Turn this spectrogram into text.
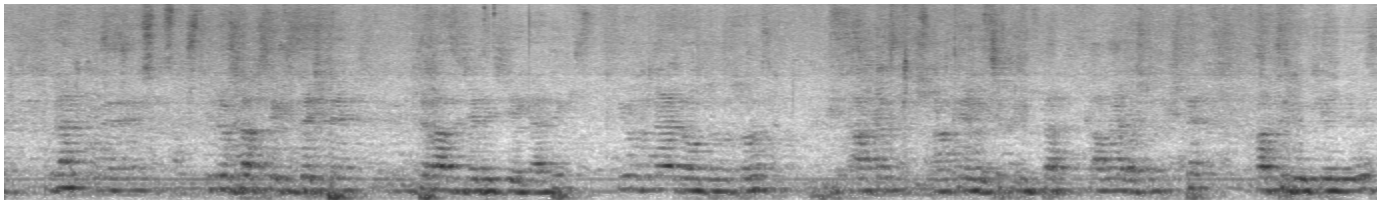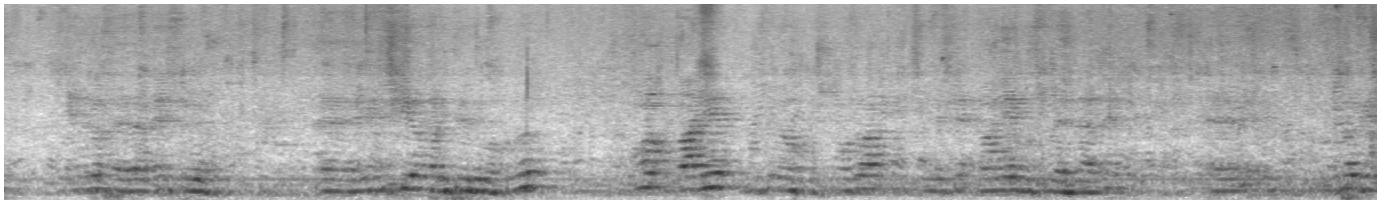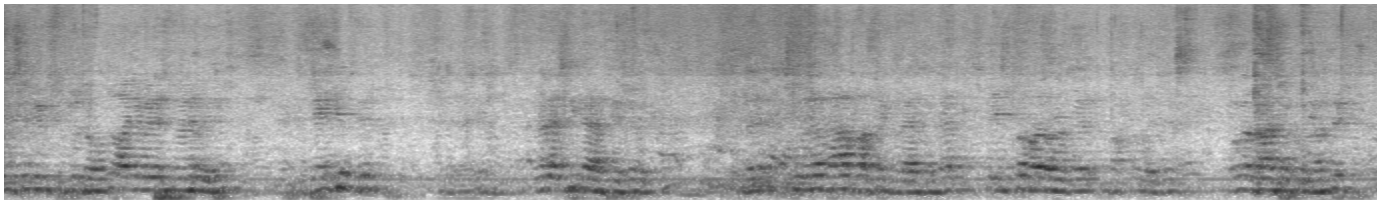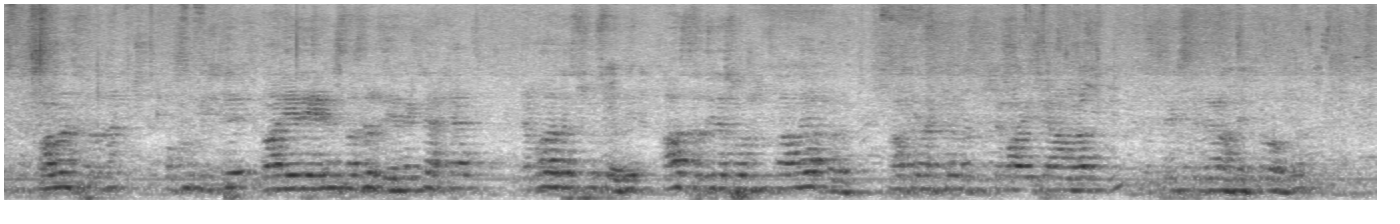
Ben e, 1968'de işte mütevazı cebeciye geldik. Yurdun nerede olduğunu sorup arka, arkaya geçip yurtta kalmaya başladık işte. Aktif ülkeliğimiz 54 seneden beri sürüyor. Ee, 72 yılında bitirdim okulu. Ama maliye bursuyla okumuştum. O zaman işte maliye bursu verirlerdi. Ee, Bursa'da benim için büyük sürpriz oldu. Aileme de söylemedim. Zengin bir e, öğrencilik hayatı yaşadık. Ve Burada daha fazla giderdim ben. Eğitim varlığı, bakımıydı. Buna daha çok kullandık. Ondan sonra okul bitti. Maliyede yerimiz hazır diye beklerken e, bu arada şunu söyleyeyim. Ağız tadıyla sorumluluk falan da yapmadım. Arkadaşlarımız işte Mahir Cihanlar, de rahmetli oldu.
